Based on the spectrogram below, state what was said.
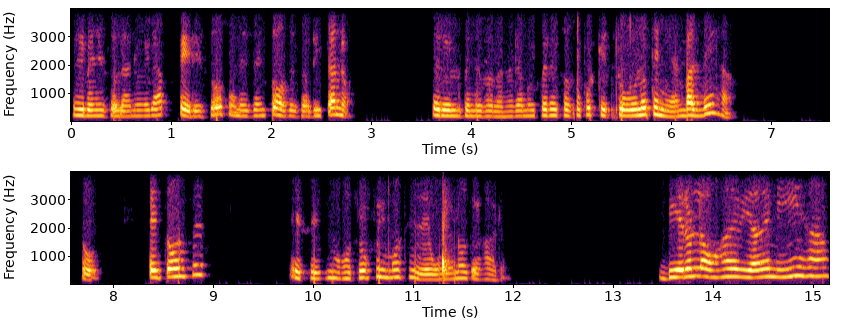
el venezolano era perezoso en ese entonces, ahorita no, pero el venezolano era muy perezoso porque todo lo tenía en bandeja. Todo. Entonces, ese, nosotros fuimos y de uno nos dejaron. Vieron la hoja de vida de mi hija,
